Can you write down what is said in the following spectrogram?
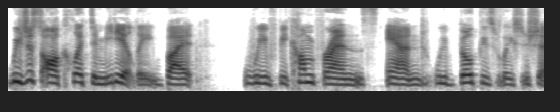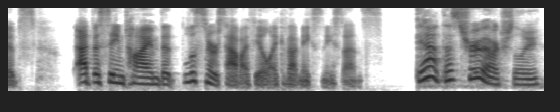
we just all clicked immediately, but we've become friends and we've built these relationships at the same time that listeners have, I feel like, if that makes any sense. Yeah, that's true actually.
